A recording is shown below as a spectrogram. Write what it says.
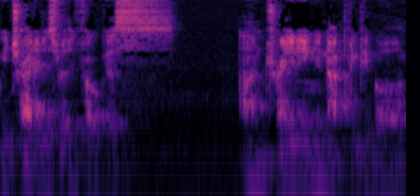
we try to just really focus on training and not putting people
